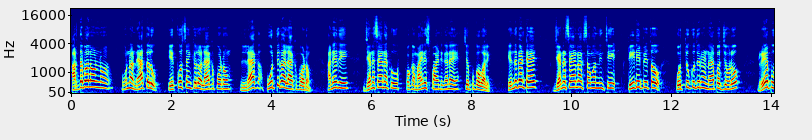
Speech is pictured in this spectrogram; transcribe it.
అర్ధబలంలో ఉన్న నేతలు ఎక్కువ సంఖ్యలో లేకపోవడం లేక పూర్తిగా లేకపోవడం అనేది జనసేనకు ఒక మైనస్ పాయింట్గానే చెప్పుకోవాలి. ఎందుకంటే జనసేనకు సంబంధించి టీడీపీతో పొత్తు కుదిరిన నేపథ్యంలో రేపు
